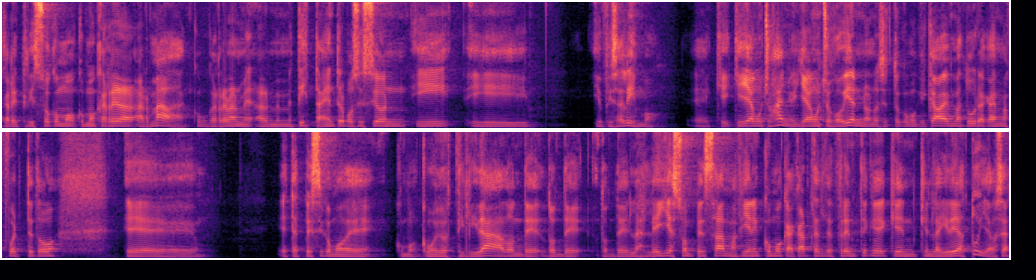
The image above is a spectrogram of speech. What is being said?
caracterizó como, como carrera armada, como carrera armamentista entre oposición y, y oficialismo. Eh, que, lleva muchos años, lleva muchos gobiernos, ¿no es cierto? Como que cada vez más dura, cada vez más fuerte todo. Eh, esta especie como de, como, como, de hostilidad, donde, donde, donde las leyes son pensadas más bien en cómo cacarte de frente que, que, en, que, en, las ideas tuyas. O sea,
